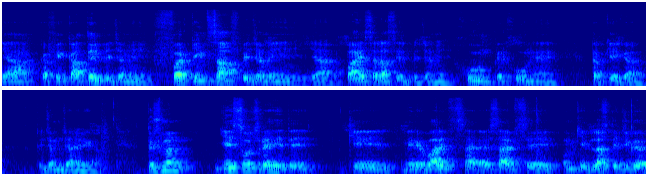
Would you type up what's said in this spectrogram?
या कफ़ी कातिल पे जमे, फ़र्क इंसाफ पे जमे या पाए सलासिल पे जमे, खून फिर खून है, टपकेगा तो जम जाएगा। दुश्मन ये सोच रहे थे कि मेरे वालिद साहब से उनकी लख्त जिगर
